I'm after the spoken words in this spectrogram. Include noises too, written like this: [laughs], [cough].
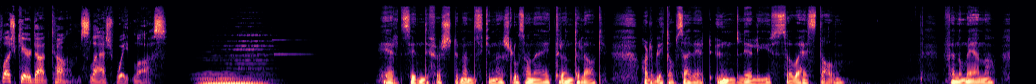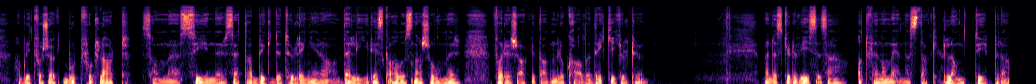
plushcare.com slash weightloss. Helt siden de første menneskene slo seg ned i Trøndelag, har det blitt observert underlige lys over Hessdalen. Fenomenet har blitt forsøkt bortforklart som syner sett av bygdetullinger og deliriske hallusinasjoner forårsaket av den lokale drikkekulturen. Men det skulle vise seg at fenomenet stakk langt dypere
